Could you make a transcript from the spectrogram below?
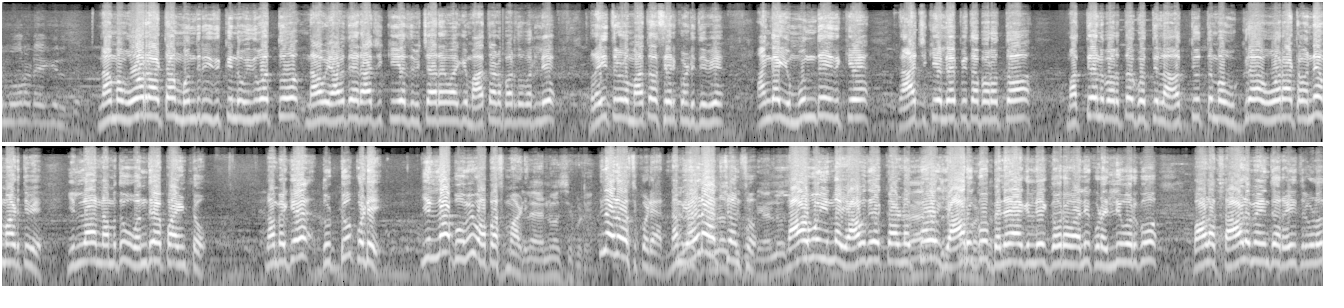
ನಿಮ್ಮ ಹೋರಾಟ ಹೇಗಿರುತ್ತೆ? ನಮ್ಮ ಹೋರಾಟ ಮುಂದಿನ ಇದಕ್ಕಿಂತ ಇವತ್ತು ನಾವು ಯಾವುದೇ ರಾಜಕೀಯದ ವಿಚಾರವಾಗಿ ಮಾತಾಡಬಾರ್ದು ಬರಲಿ. ರೈತರುಗಳು ಮಾತ್ರ ಸೇರಿಕೊಂಡಿದ್ದೀವಿ. ಹಂಗಾಗಿ ಮುಂದೆ ಇದಕ್ಕೆ ರಾಜಕೀಯ ಲೇಪಿತ ಬರುತ್ತೋ ಮತ್ತೇನು ಬರುತ್ತೋ ಗೊತ್ತಿಲ್ಲ. ಅತ್ಯುತ್ತಮ ಉಗ್ರ ಹೋರಾಟವನ್ನೇ ಮಾಡ್ತೀವಿ. ಇಲ್ಲ ನಮ್ಮದು ಒಂದೇ ಪಾಯಿಂಟು ನಮಗೆ ದುಡ್ಡು ಕೊಡಿ. ಇಲ್ಲ ಭೂಮಿ ವಾಪಸ್ ಮಾಡಿ. ಇಲ್ಲ ಒ ಕೊಡಿ. ಇಲ್ಲ ನೋಸಿ ಕೊಡಿ. ನಮ್ಗೆ ಎರಡು ಆಪ್ಷನ್ಸ್ ನಾವು ಇನ್ನ ಯಾವುದೇ ಕಾರಣಕ್ಕೂ ಯಾರಿಗೂ ಬೆಲೆ ಆಗಲಿ ಗೌರವ ಆಗಲಿ ಕೂಡ ಇಲ್ಲಿವರೆಗೂ ಬಹಳ ತಾಳ್ಮೆಯಿಂದ ರೈತರುಗಳು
